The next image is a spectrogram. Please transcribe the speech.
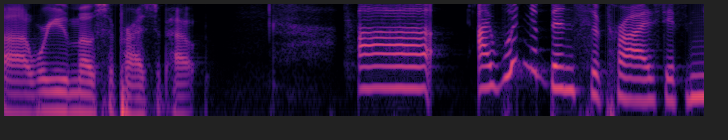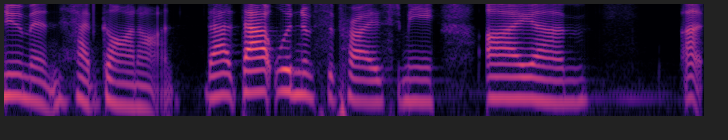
uh, were you most surprised about? Uh, I wouldn't have been surprised if Newman had gone on. That that wouldn't have surprised me. I um. Uh,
